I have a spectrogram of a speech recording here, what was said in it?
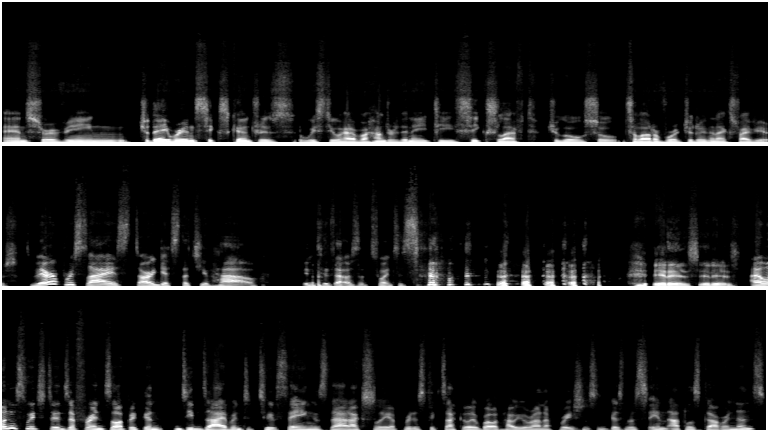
and serving. Today we're in six countries. We still have 186 left to go. So it's a lot of work to do in the next five years. Very precise targets that you have in 2027. it is. It is. I want to switch to a different topic and deep dive into two things that actually are pretty spectacular about how you run operations and business in Atlas governance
